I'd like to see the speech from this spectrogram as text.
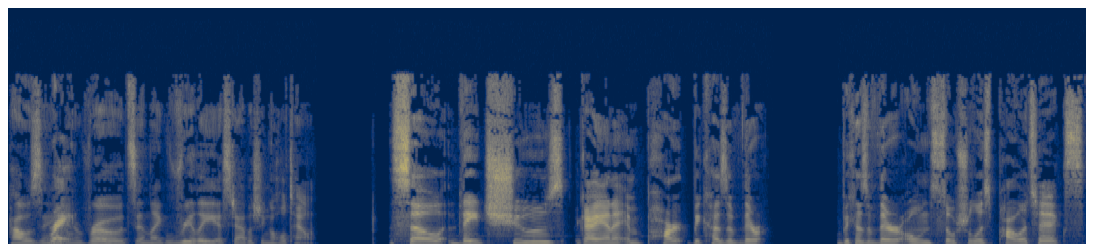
housing Right. and roads and like really establishing a whole town. So they choose Guyana in part because of their because of their own socialist politics,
